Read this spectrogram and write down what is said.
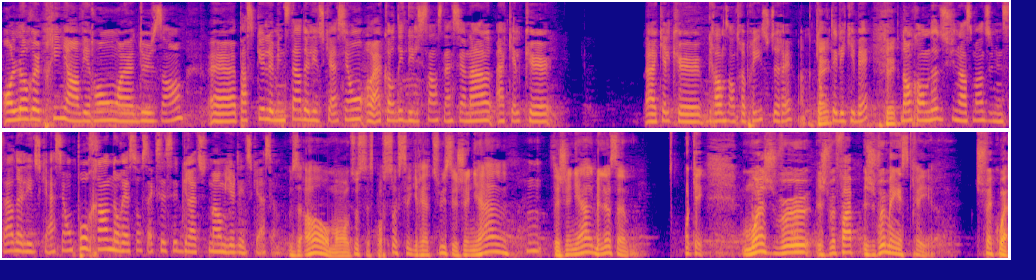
On l'a repris il y a environ euh, deux ans euh, parce que le ministère de l'Éducation a accordé des licences nationales à quelques à quelques grandes entreprises, je dirais, dont Télé-Québec. OK. Donc, on a du financement du ministère de l'Éducation pour rendre nos ressources accessibles gratuitement au milieu de l'éducation. Vous- Oh mon Dieu, c'est pour ça que c'est gratuit, c'est génial. Mm. C'est génial, mais là ça OK. Moi je veux je veux faire je veux m'inscrire. Je fais quoi?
